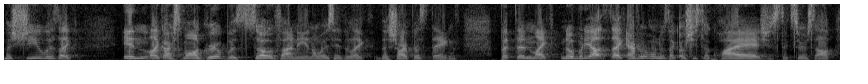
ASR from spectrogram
But she was like in like our small group was so funny and always say the like the sharpest things. But then like nobody else like everyone was like, Oh, she's so quiet, she sticks to herself.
